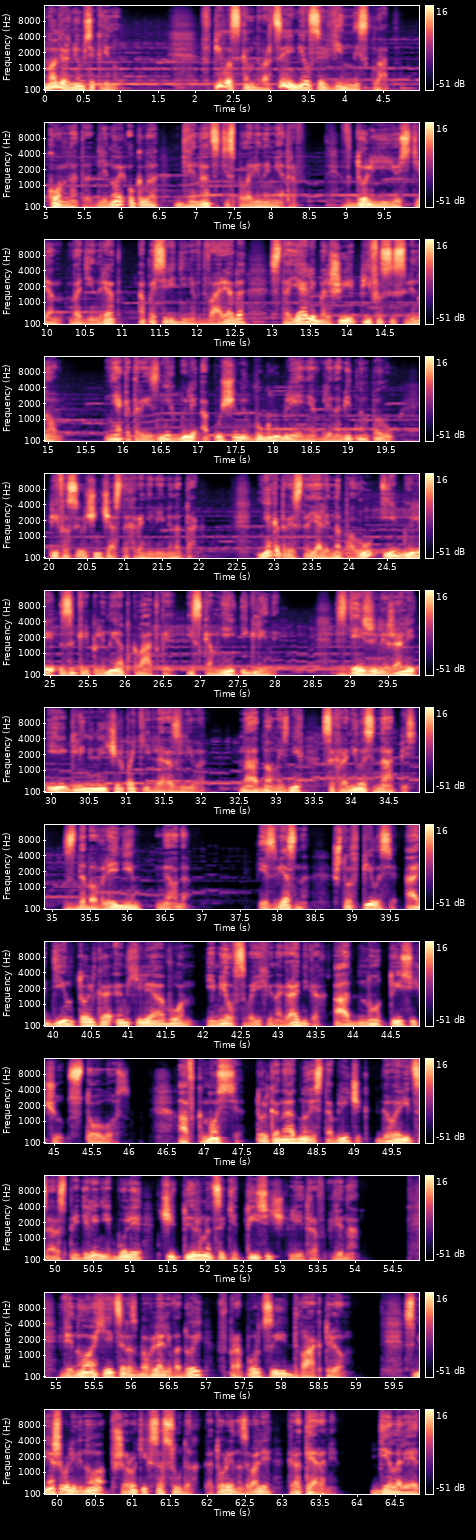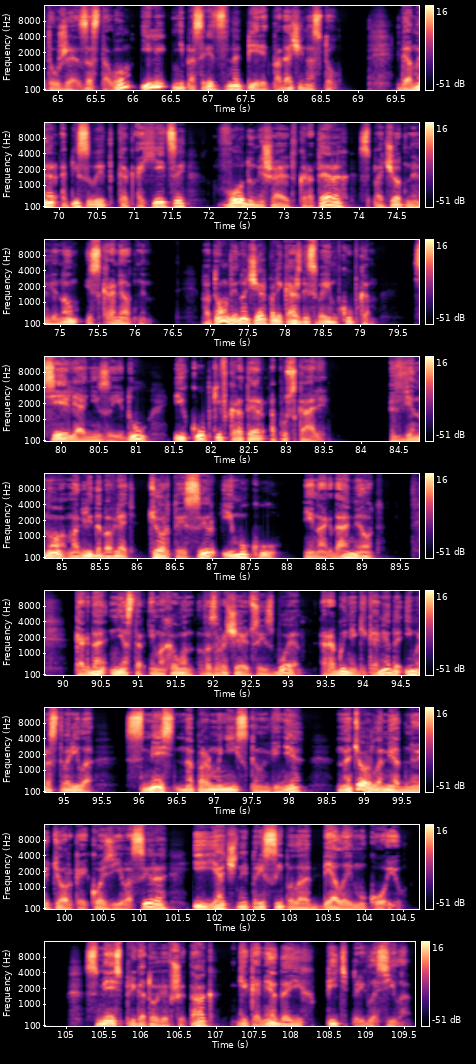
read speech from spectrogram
Но вернемся к вину. В Пилосском дворце имелся винный склад. Комната длиной около 12,5 метров. Вдоль ее стен в один ряд, а посередине в два ряда стояли большие пифосы с вином. Некоторые из них были опущены в углубление в глинобитном полу. Пифосы очень часто хранили именно так. Некоторые стояли на полу и были закреплены обкладкой из камней и глины. Здесь же лежали и глиняные черпаки для разлива. На одном из них сохранилась надпись «С добавлением меда». Известно, что в Пилосе один только Энхилиавон имел в своих виноградниках одну тысячу сто лос. А в Кноссе только на одной из табличек говорится о распределении более 14 тысяч литров вина. Вино ахейцы разбавляли водой в пропорции 2 к 3. Смешивали вино в широких сосудах, которые называли кратерами. Делали это уже за столом или непосредственно перед подачей на стол. Гомер описывает, как ахейцы воду мешают в кратерах с почетным вином и скрометным. Потом вино черпали каждый своим кубком. Сели они за еду и кубки в кратер опускали. В вино могли добавлять тертый сыр и муку, иногда мед. Когда Нестор и Махаон возвращаются из боя, рабыня Гекомеда им растворила смесь на пармнийском вине, натерла медную теркой козьего сыра и ячной присыпала белой мукою. Смесь приготовивши так, Гекомеда их пить пригласила.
